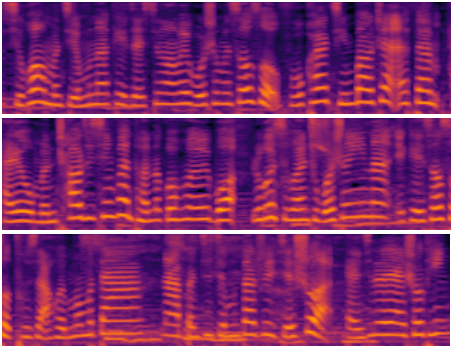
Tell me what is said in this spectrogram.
喜欢我们节目呢，可以在新浪微博上面搜索“浮夸情报站 FM”，还有我们超级星饭团的官方微博。如果喜欢主播声音呢，也可以搜索“兔小慧么么哒”。那本期节目到这里结束了，感谢大家收听。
